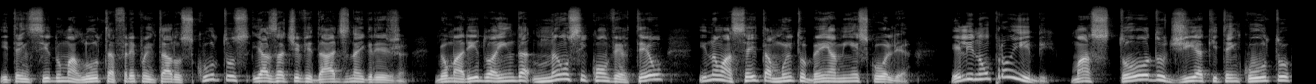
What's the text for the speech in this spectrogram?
e tem sido uma luta frequentar os cultos e as atividades na igreja. Meu marido ainda não se converteu e não aceita muito bem a minha escolha. Ele não proíbe, mas todo dia que tem culto,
